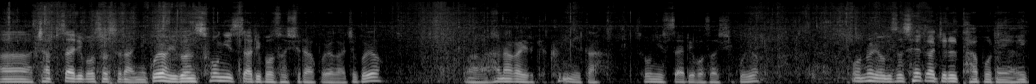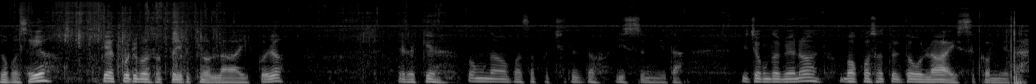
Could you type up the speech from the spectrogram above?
아, 잡사리 버섯은 아니고요. 이건 송이쌀이 버섯이라고 해가지고요. 아, 하나가 이렇게 큽니다. 송이쌀이 버섯이고요. 오늘 여기서 세 가지를 다 보네요. 이거 보세요. 꾀꼬리 버섯도 이렇게 올라와 있고요. 이렇게 뽕나무 버섯 부치들도 있습니다. 이 정도면은 먹버섯들도 올라와 있을 겁니다.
